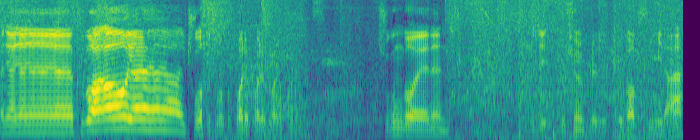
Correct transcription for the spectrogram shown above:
아니 아니 아니 아니 아니 그거 아우 야야야야. 죽었어 죽었어. 버려 버려 버려 버려. 죽은 거에는 굳이 욕심을 부려줄 필요가 없습니다.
